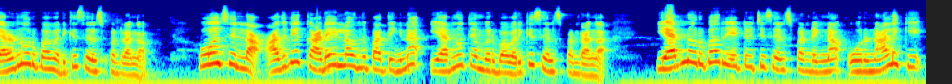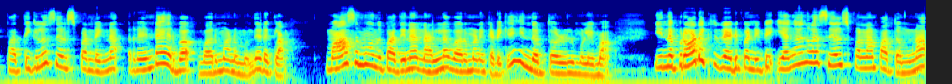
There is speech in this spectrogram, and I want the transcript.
இரநூறுபா வரைக்கும் சேல்ஸ் பண்ணுறாங்க ஹோல்சேலில் அதுவே கடையில் வந்து பார்த்தீங்கன்னா இரநூத்தி ஐம்பது ரூபா வரைக்கும் சேல்ஸ் பண்ணுறாங்க இரநூறுபா ரேட்டு வச்சு சேல்ஸ் பண்ணுறீங்கன்னா ஒரு நாளைக்கு பத்து கிலோ சேல்ஸ் பண்ணுறீங்கன்னா ரெண்டாயிரரூபா வருமானம் வந்து எடுக்கலாம். மாதமும் வந்து பார்த்தீங்கன்னா நல்ல வருமானம் கிடைக்குது இந்த தொழில் மூலிமா இந்த ப்ராடக்ட் ரெடி பண்ணிவிட்டு எங்கெங்கெல்லாம் சேல்ஸ் பண்ணலாம் பார்த்தோம்னா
